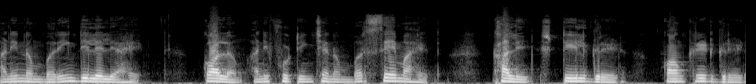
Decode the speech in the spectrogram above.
आणि नंबरिंग दिलेली आहे. कॉलम आणि फुटिंगचे नंबर सेम आहेत. खाली steel grade concrete grade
